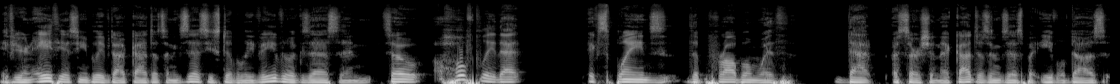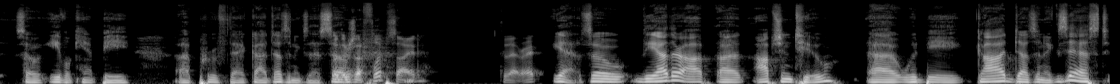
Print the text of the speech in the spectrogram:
if you're an atheist and you believe that God doesn't exist, you still believe evil exists. And so hopefully that explains the problem with that assertion that God doesn't exist, but evil does. So evil can't be uh, proof that God doesn't exist. So there's a flip side to that, right? Yeah. So the other op- uh, option two uh, would be God doesn't exist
